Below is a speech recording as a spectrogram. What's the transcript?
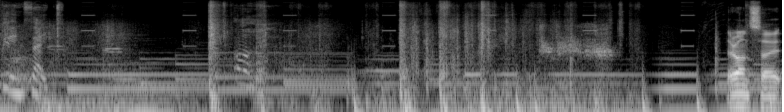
Feeling sight. They're on site.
